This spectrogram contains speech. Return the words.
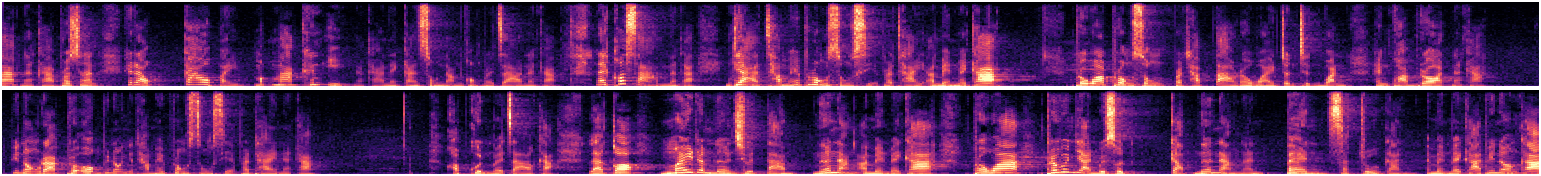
มากนะคะเพราะฉะนั้นให้เราก้าวไปมากๆขึ้นอีกนะคะในการทรงนำของพระเจ้านะคะและข้อ3นะคะอย่าทำให้พระองค์ทรงเสียพระทัยอเมนไหมคะเพราะว่าพระองค์ทรงประทับตาเราไว้จนถึงวันแห่งความรอดนะคะพี่น้องรักพระองค์พี่น้องอย่าทำให้พระองค์ทรงเสียพระทัยนะคะ ขอบคุณพระเจ้าค่ะ แล้วก็ไม่ดำเนินชีวิตตามเนื้อหนังอเมนไหมคะ เพราะว่าพระวิญญาณบริสุทธิ์กับเนื้อหนังนั้นเป็นศัตรูกันอเมนไหมคะพี่น้องคะ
